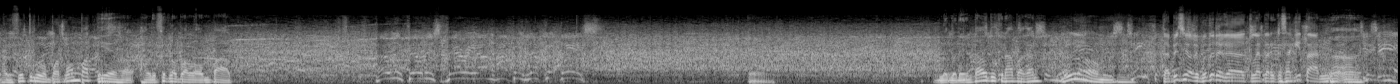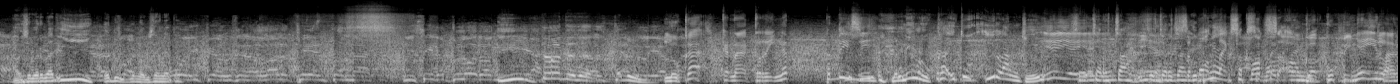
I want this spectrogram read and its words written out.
Holyfield tuh lompat-lompat. Iya, Holyfield lompat-lompat. Holyfield is very unhappy. Look at this. Belum ada yang tahu tuh kenapa kan? Belum. Tapi si Holyfield tuh udah kelihatan kesakitan. Harusnya baru lihat. Ih, aduh, gue gak bisa lihat. tuh. Luka kena keringet pedih sih. Mending luka itu hilang cuy. Iya iya iya. Secercah, Iya. secercah kupingnya sepotek. seonggok kupingnya hilang.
